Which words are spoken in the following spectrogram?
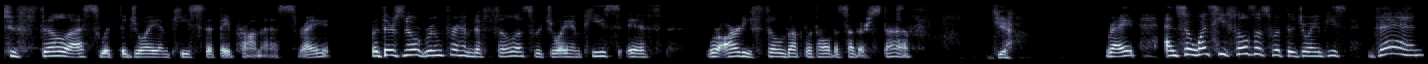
to fill us with the joy and peace that they promise right? But there's no room for him to fill us with joy and peace if we're already filled up with all this other stuff. Yeah. Right? And so once he fills us with the joy and peace then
